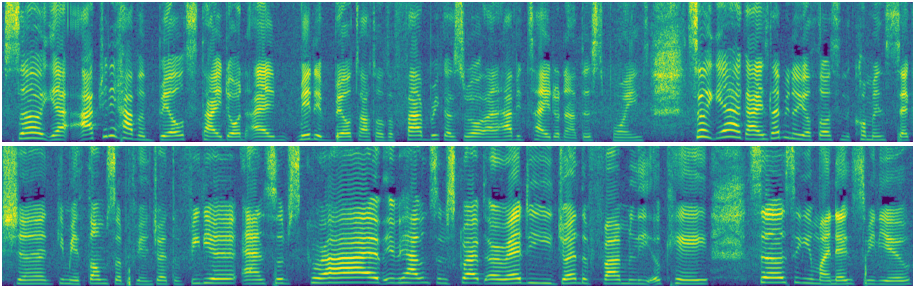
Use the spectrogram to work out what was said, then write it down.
So, yeah, I actually have a belt tied on. I made a belt out of the fabric as well and I have it tied on at this point. So, yeah, guys, let me know your thoughts in the comment section. Give me a thumbs up if you enjoyed the video and subscribe if you haven't subscribed already. Join the family, okay? So, see you in my next video.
